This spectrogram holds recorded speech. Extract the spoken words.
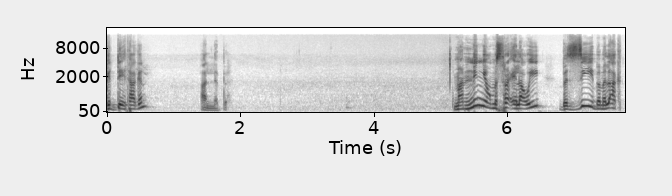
ግዴታ ግን አለብህ። ማንኛውም እስራኤላዊ በዚህ በመላእክት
